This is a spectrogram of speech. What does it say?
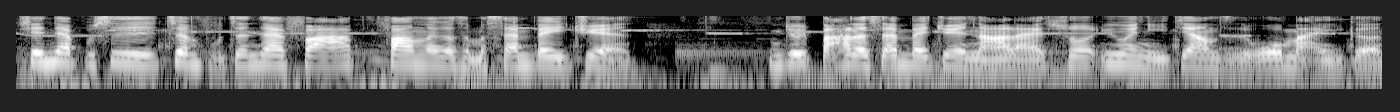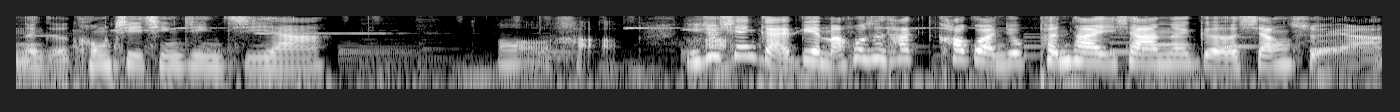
现在不是政府正在发放那个什么三倍券，你就把他的三倍券拿来说，因为你这样子，我买一个那个空气清净机啊。哦，好，你就先改变嘛，或者他靠过来你就喷他一下那个香水啊。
